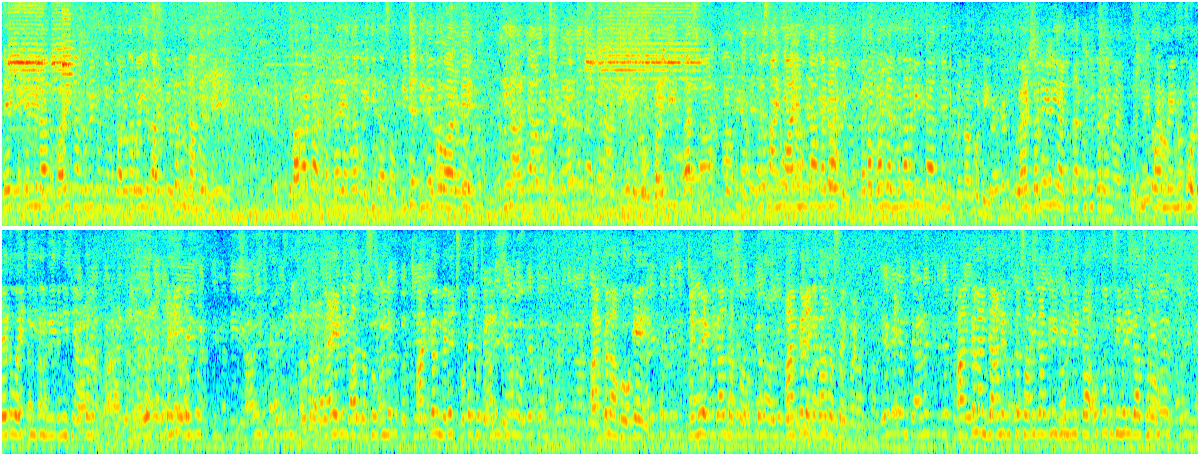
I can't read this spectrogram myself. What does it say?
ਇੱਕ ਇੱਕ ਗੱਲ ਬਾਈ ਤਾਂ ਉਹਨੇ ਕੰਜ਼ਿਊਮ ਕਰਦਾ ਬਈ ਦੱਸ ਕਿੱਧਰ ਨੂੰ ਜਾਂਦੇ ਅਸੀਂ। ਸਾਰਾ ਘਰ ਪੱਟਿਆ ਜਾਂਦਾ ਬਾਈ ਜੀ ਦੱਸ। ਜਿਹਦੇ ਜਿਹਦੇ ਪਰਿਵਾਰ ਦੇ ਬਾਈ ਜੀ ਦੱਸ ਜੇ ਸਾਨੂੰ ਆਏ ਹੁੰਦਾ ਮੈਂ ਤਾਂ ਮੈਂ ਤਾਂ ਕੱਲ ਐਮਐਲਆਰ ਵੀ ਕਟਾ ਦਈਏ ਮਿਲਣਾ ਤੁਹਾਡੀ। ਮੈਂ ਕਦੇ ਨਹੀਂ ਅੱਜ ਤੱਕ ਜੀ ਕਦੇ ਮੈਂ। ਪਰ ਮੈਨੂੰ ਤੁਹਾਡੇ ਤੋਂ ਇਹ ਚੀਜ਼ ਦੀ ਉਮੀਦ ਨਹੀਂ ਸੀ ਅੰਕਲ। ਨਹੀਂ, ਇੱਕ ਮਿੰਟ। ਮੈਂ ਇੱਕ ਗੱਲ ਦੱਸੋ ਜੀ ਅੰਕਲ ਮੇਰੇ ਛੋਟੇ ਛੋਟੇ ਬੱਚੇ। ਅੰਕਲ ਹੋ ਗਏ। ਮੈਨੂੰ ਇੱਕ ਗੱਲ ਦੱਸੋ। ਅੰਕਲ ਇੱਕ ਗੱਲ ਦੱਸੋ ਇੱਕ ਮਿੰਟ। ਅੰਕਲ ਅਣਜਾਣੇ ਤੁਸੀਂ ਸੌਰੀ ਤੱਕ ਨਹੀਂ ਫੀਲ ਕੀਤਾ। ਉਤੋਂ ਤੁਸੀਂ ਮੇਰੀ ਗੱਲ ਸੁਣੋ।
